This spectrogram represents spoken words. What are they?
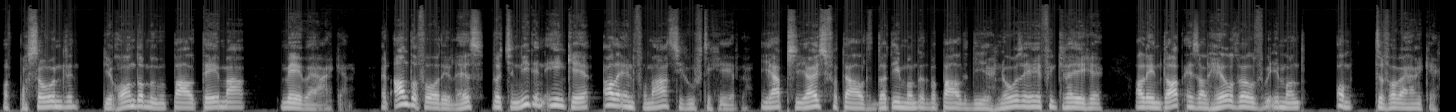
of personen die rondom een bepaald thema meewerken. Een ander voordeel is dat je niet in één keer alle informatie hoeft te geven. Je hebt zojuist verteld dat iemand een bepaalde diagnose heeft gekregen. Alleen dat is al heel veel voor iemand om te verwerken.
